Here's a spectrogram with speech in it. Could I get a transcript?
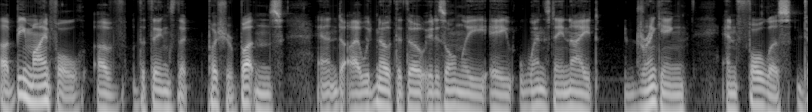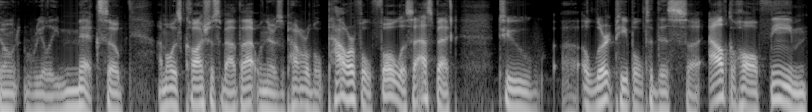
uh, be mindful of the things that push your buttons. And I would note that though it is only a Wednesday night, drinking and Pholus don't really mix. So I'm always cautious about that when there's a powerful, powerful Pholus aspect to uh, alert people to this uh, alcohol theme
